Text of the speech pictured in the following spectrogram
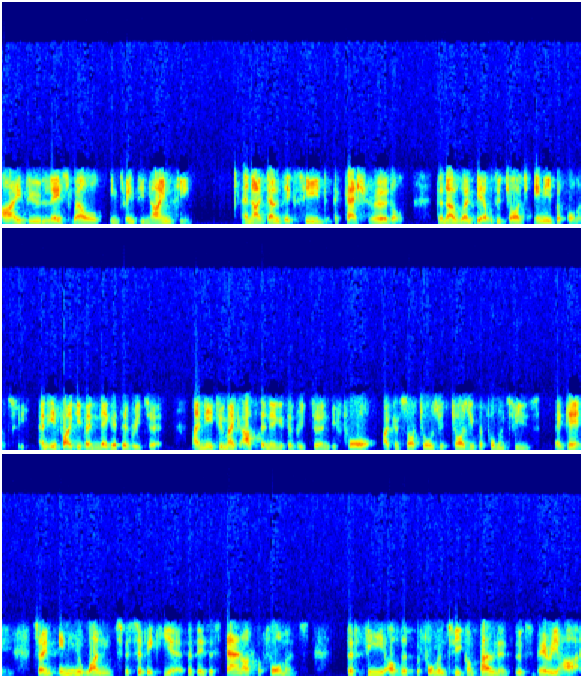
I do less well in 2019 and I don't exceed a cash hurdle, then I won't be able to charge any performance fee. And if I give a negative return, I need to make up the negative return before I can start charging performance fees again. So in any one specific year that there's a standout performance, the fee of the performance fee component looks very high.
